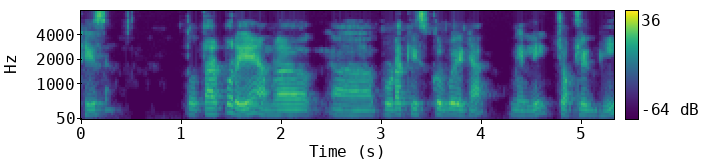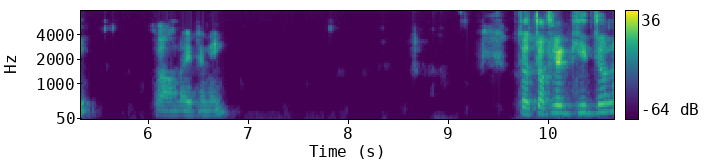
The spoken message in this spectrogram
ঠিক আছে? তো তারপরে আমরা প্রোডাক্ট ইউজ করব এটা মেনলি চকলেট ঘি তো আমরা এটা নেই। তো চকলেট ঘির জন্য,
